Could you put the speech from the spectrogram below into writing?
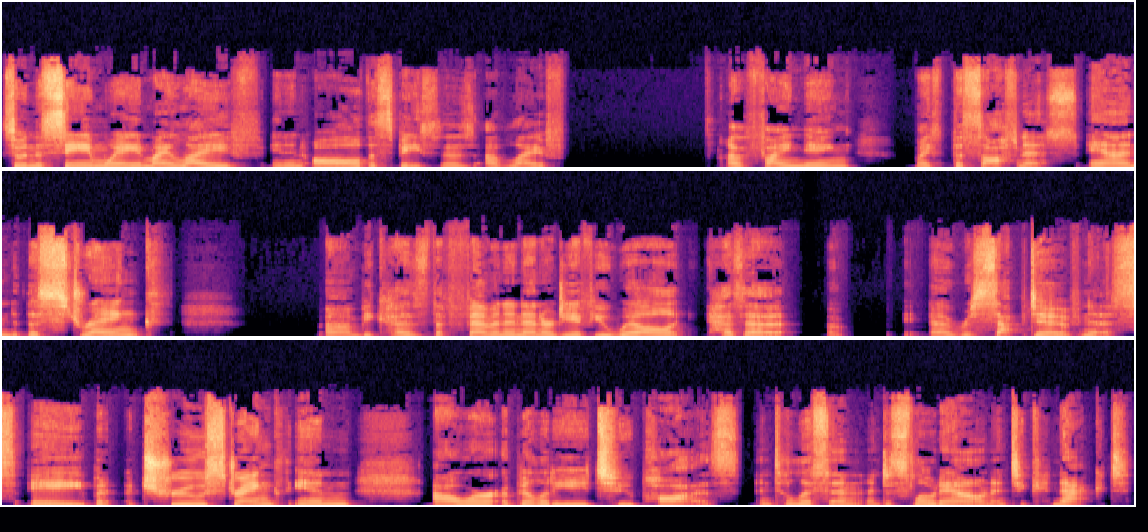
So in the same way in my life and in all the spaces of life of finding my, the softness and the strength, um, because the feminine energy, if you will, has a, a, a receptiveness, a, but a true strength in our ability to pause and to listen and to slow down and to connect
